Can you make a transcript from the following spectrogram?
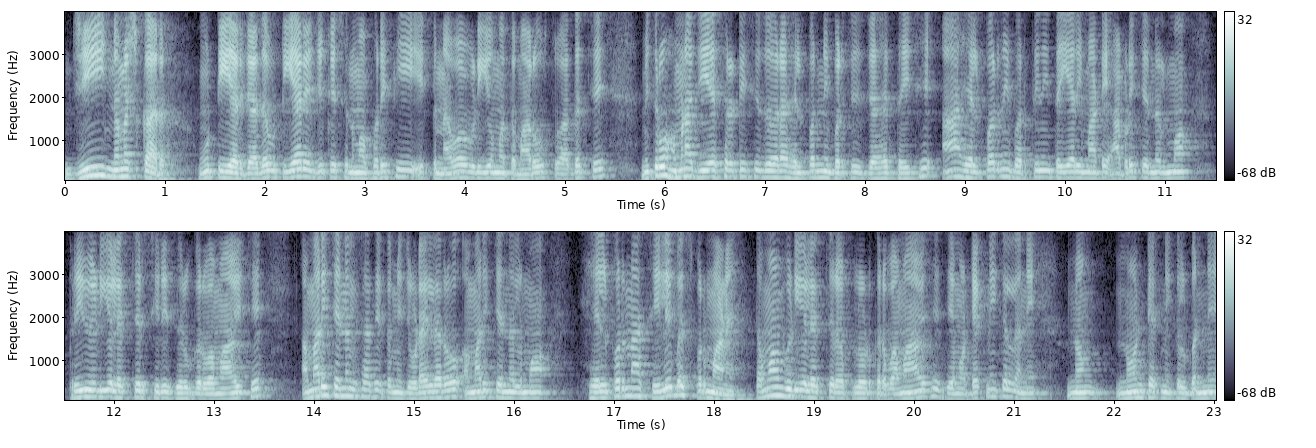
જી, નમસ્કાર. હું ટીઆર જાદવ. ટીઆર એજ્યુકેશનમાં ફરીથી એક નવા વિડીયોમાં તમારું સ્વાગત છે. મિત્રો, હમણાં જીએસઆરટીસી દ્વારા હેલ્પરની ભરતી જાહેર થઈ છે. આ હેલ્પરની ભરતીની તૈયારી માટે આપણી ચેનલમાં ફ્રી વીડિયો લેક્ચર સિરીઝ શરૂ કરવામાં આવી છે. અમારી ચેનલ સાથે તમે જોડાયેલા રહો. અમારી ચેનલમાં હેલ્પરના સિલેબસ પ્રમાણે તમામ વીડિયો લેક્ચર અપલોડ કરવામાં આવે છે, જેમાં ટેકનિકલ અને નોન નોન ટેકનિકલ બંને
